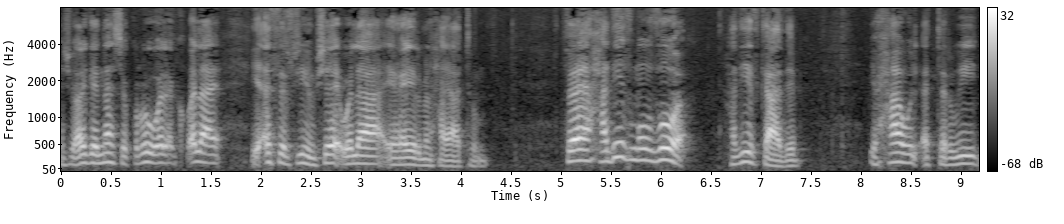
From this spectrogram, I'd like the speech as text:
مش ألقى الناس يقروه ولا, ولا يأثر فيهم شيء ولا يغير من حياتهم. فحديث موضوع حديث كاذب يحاول الترويج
